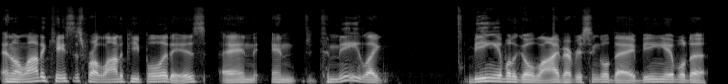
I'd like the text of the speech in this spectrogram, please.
in a lot of cases for a lot of people it is, and and to me like." Being able to go live every single day, being able to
